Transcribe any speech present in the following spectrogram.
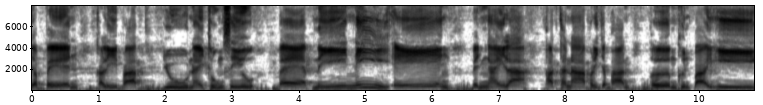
จะเป็นคลีพับอยู่ในถุงซิลแบบนี้นี่เอง เป็นไงล่ะ พัฒนาผลิตภัณฑ์ เพิ่มขึ้นไปอีก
